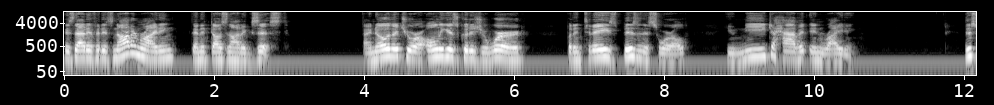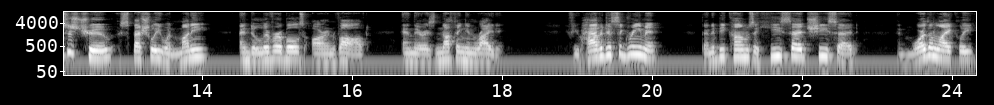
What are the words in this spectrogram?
is that if it is not in writing, then it does not exist. I know that you are only as good as your word, but in today's business world, you need to have it in writing. This is true especially when money and deliverables are involved and there is nothing in writing. If you have a disagreement, then it becomes a he said, she said, and more than likely,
